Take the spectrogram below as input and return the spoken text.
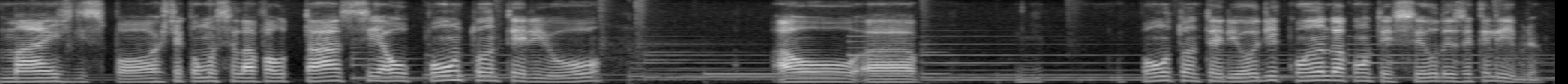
mais disposta, é como se ela voltasse ao ponto anterior, ao ponto anterior de quando aconteceu o desequilíbrio.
